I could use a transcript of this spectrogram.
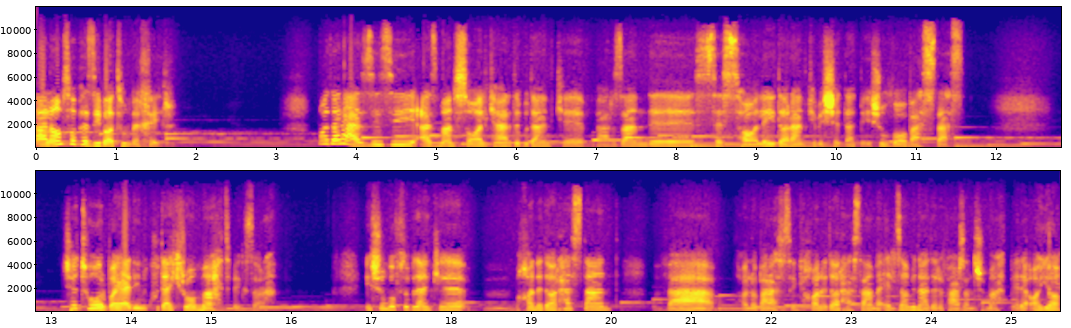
سلام صبح زیباتون بخیر. مادر عزیزی از من سوال کرده بودند که فرزند سه ساله ای دارند که به شدت بهشون وابسته است. چطور باید این کودک رو مهد بگذارن؟ ایشون گفته بودند که خاندار هستند و حالا بر اساس اینکه خاندار هستن و الزامی نداره فرزندش مهد بره آیا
